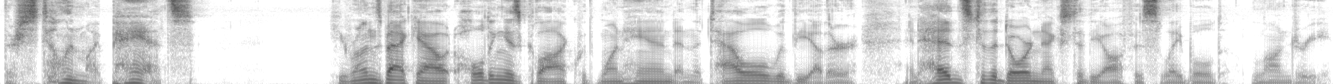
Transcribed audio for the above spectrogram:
They're still in my pants. He runs back out, holding his Glock with one hand and the towel with the other, and heads to the door next to the office labeled laundry.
